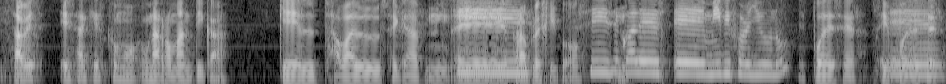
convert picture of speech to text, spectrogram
¿Sabes? Esa que es como una romántica, que el chaval se queda mm, eh, parapléjico. Sí, sé cuál es. Eh, Me Before You, ¿no? Puede ser, sí, puede ser.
